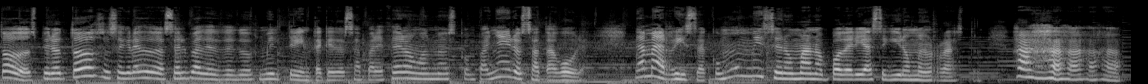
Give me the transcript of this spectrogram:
todos, pero todos os segredos da selva desde 2030 que desapareceron os meus compañeiros ata agora. Dame a risa, como un mísero humano podería seguir o meu rastro. Ja, ja, ja, ja, ja.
